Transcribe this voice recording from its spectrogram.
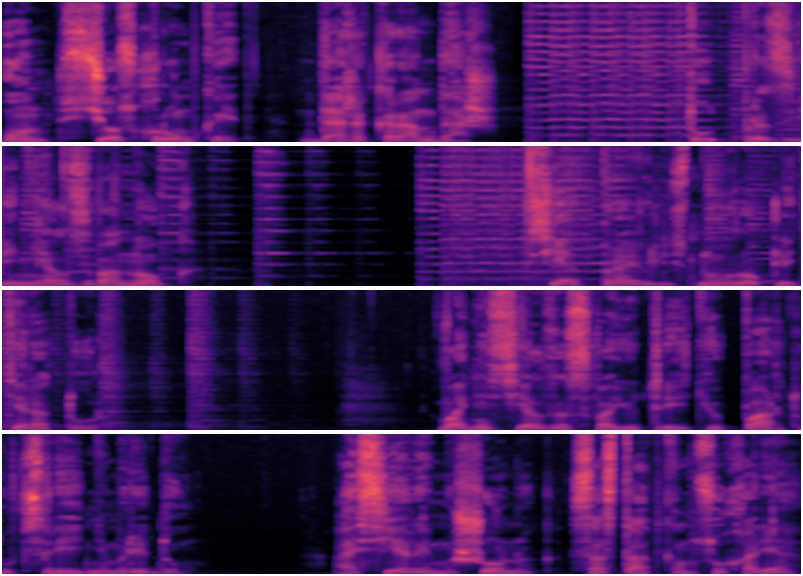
он все схрумкает, даже карандаш». Тут прозвенел звонок, все отправились на урок литературы. Ваня сел за свою третью парту в среднем ряду, а серый мышонок с остатком сухаря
